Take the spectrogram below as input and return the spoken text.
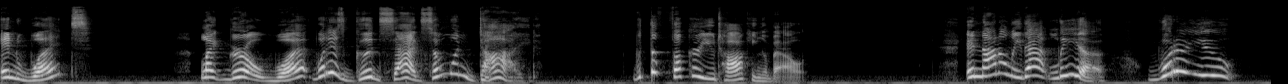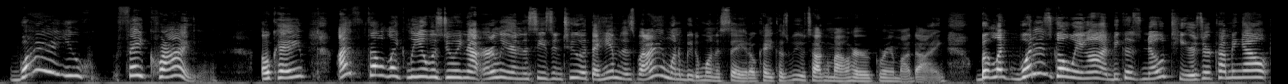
And what? Like, girl, what? What is good sad? Someone died. What the fuck are you talking about? And not only that, Leah, what are you, why are you fake crying? Okay. I felt like Leah was doing that earlier in the season two at the Hamptons, but I didn't want to be the one to say it, okay? Because we were talking about her grandma dying. But like, what is going on? Because no tears are coming out,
